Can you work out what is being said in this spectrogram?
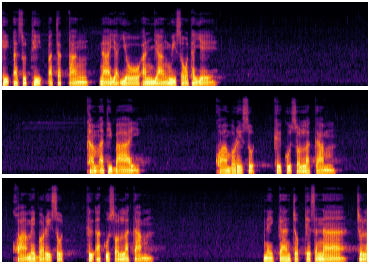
ธิอสุทธิปัจจตัง นายโยอัญญังวิโสทะเย คำอธิบาย ความบริสุทธิ์คือกุศลกรรม ความไม่บริสุทธิ์คืออกุศลกรรม ในการจบเทศนา จุล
